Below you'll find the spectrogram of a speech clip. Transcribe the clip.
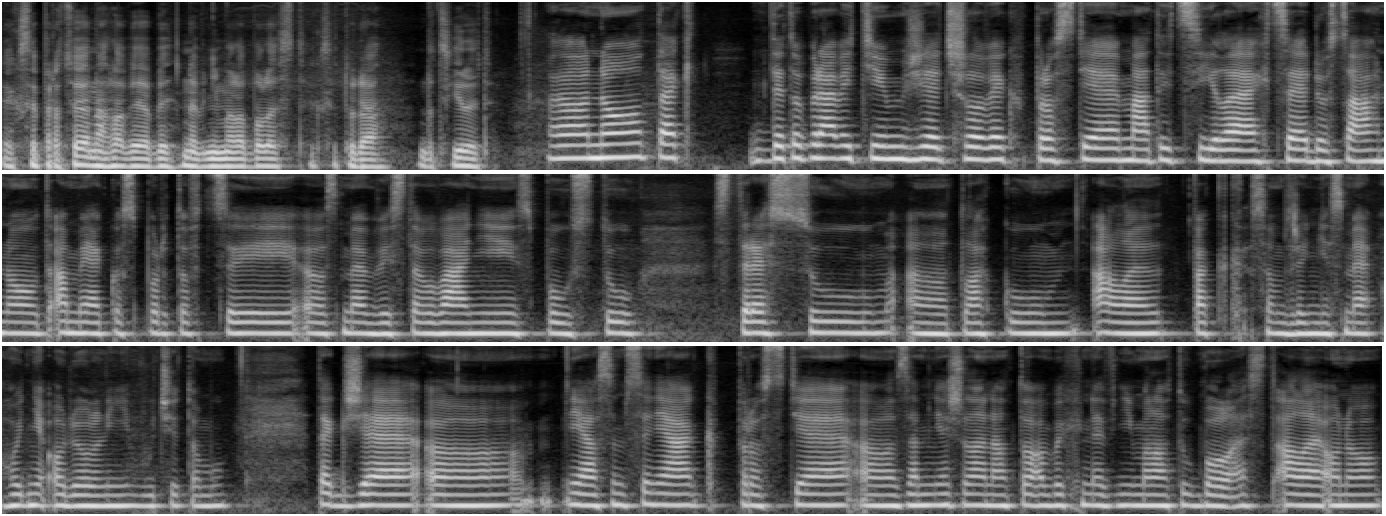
Jak se pracuje na hlavě, aby nevnímala bolest? Jak se to dá docílit? Uh, no, tak jde to právě tím, že člověk prostě má ty cíle, chce je dosáhnout a my jako sportovci uh, jsme vystavováni spoustu stresům, uh, tlakům, ale pak samozřejmě jsme hodně odolní vůči tomu. Takže já jsem se nějak prostě zaměřila na to, abych nevnímala tu bolest, ale ono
